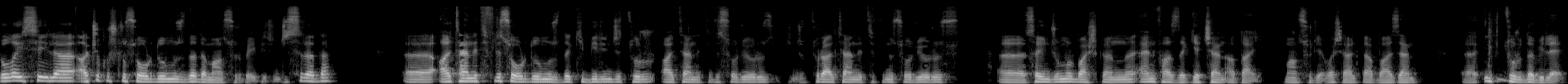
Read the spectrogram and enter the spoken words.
Dolayısıyla açık uçlu sorduğumuzda da Mansur Bey birinci sırada. Ee, alternatifli sorduğumuzdaki birinci tur alternatifi soruyoruz. ikinci tur alternatifini soruyoruz. Ee, Sayın Cumhurbaşkanı'nı en fazla geçen aday Mansur Yavaş. Hatta bazen e, ilk turda bile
